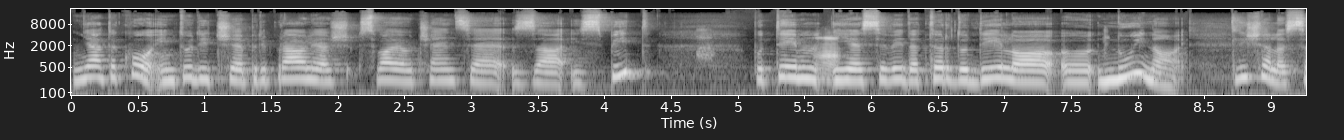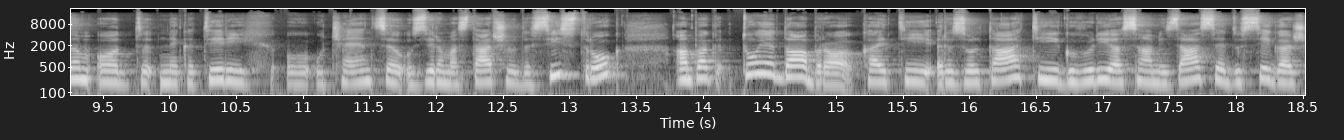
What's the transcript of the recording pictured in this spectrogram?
Ja, tako. In tudi, če pripravljaš svoje učence za izpit, potem hm. je seveda trdo delo uh, nujno. Slišala sem od nekaterih učencev oziroma staršev, da si strok, ampak to je dobro, kaj ti rezultati govorijo sami zase, dosegaš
